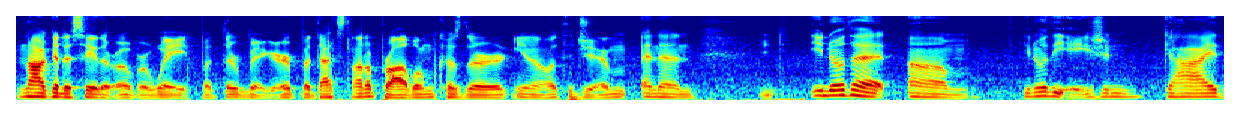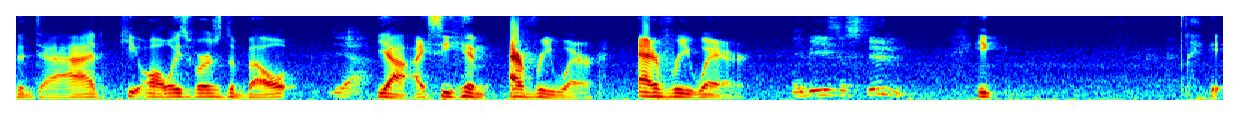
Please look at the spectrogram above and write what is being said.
I'm not gonna say they're overweight, but they're bigger. But that's not a problem because they're you know at the gym. And then you, you know that um you know the Asian guy, the dad. He always wears the belt. Yeah, Yeah, I see him everywhere, everywhere. maybe he's a student. He, he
